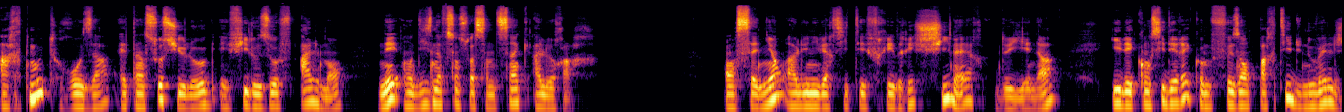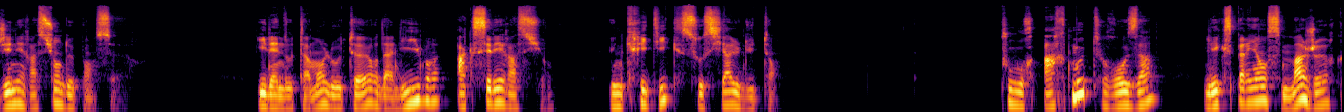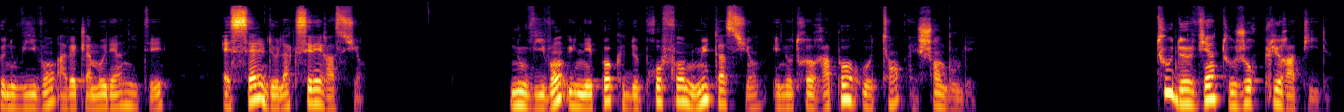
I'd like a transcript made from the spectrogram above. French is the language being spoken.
Hartmut Rosa est un sociologue et philosophe allemand né en 1965 à Lörrach. Enseignant à l'université Friedrich Schiller de Jena, il est considéré comme faisant partie d'une nouvelle génération de penseurs. Il est notamment l'auteur d'un livre Accélération, une critique sociale du temps. Pour Hartmut Rosa, l'expérience majeure que nous vivons avec la modernité est celle de l'accélération. Nous vivons une époque de profonde mutation et notre rapport au temps est chamboulé. Tout devient toujours plus rapide.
